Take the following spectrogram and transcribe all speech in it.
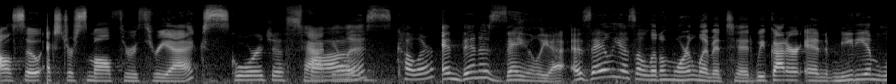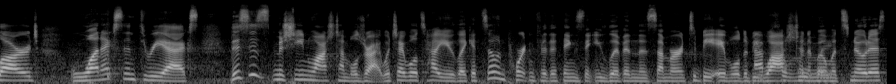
Also extra small through 3X. gorgeous Fabulous. color. And then azalea. Azalea is a little more limited. We've got her in medium, large, 1X and 3X. This is machine wash, tumble dry, which I will tell you, like it's so important for the things that you live in the summer to be able to be washed in a moment's notice.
